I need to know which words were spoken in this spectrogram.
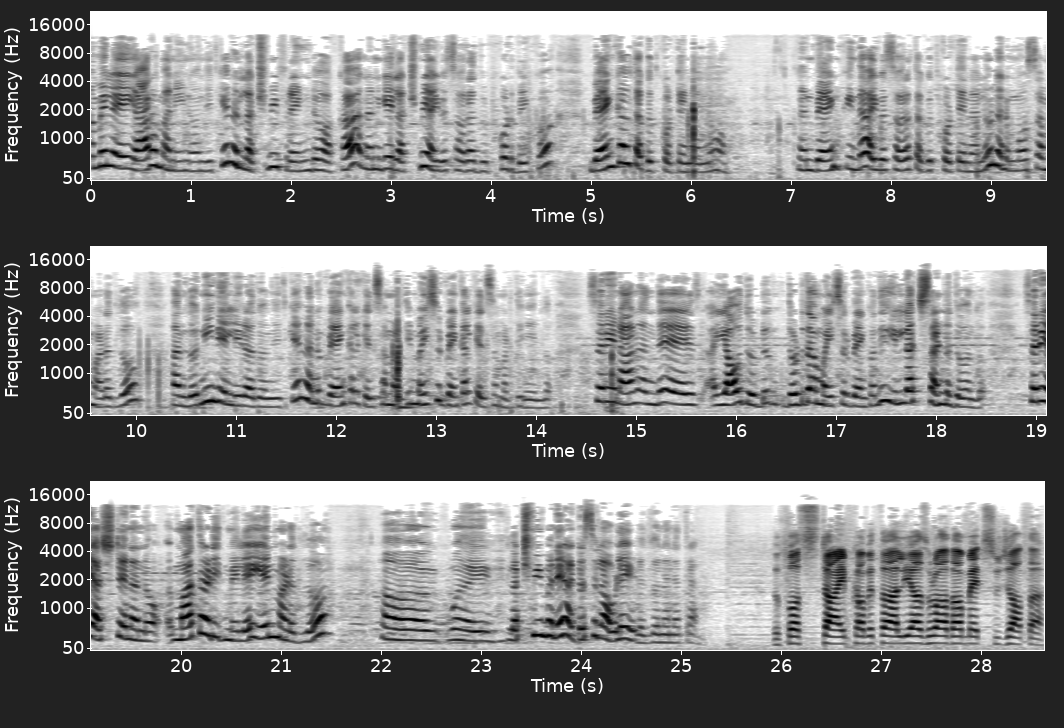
ಆಮೇಲೆ ಯಾರಮ್ಮ ನೀನು ಅಂದಿದ್ದಕ್ಕೆ ನನ್ನ ಲಕ್ಷ್ಮಿ ಫ್ರೆಂಡು ಅಕ್ಕ. ನನಗೆ ಲಕ್ಷ್ಮಿ ಐವತ್ತು ಸಾವಿರ ದುಡ್ಡು ಕೊಡಬೇಕು. ಬ್ಯಾಂಕಲ್ಲಿ ತೆಗೆದುಕೊಟ್ಟೆ ನಾನು. ನಾನು ಬ್ಯಾಂಕಿಂದ ಐವತ್ತು ಸಾವಿರ ತೆಗೆದುಕೊಟ್ಟೆ ನಾನು. ನನಗೆ ಮೋಸ ಮಾಡಿದ್ಲು, ಅಂದ್ಲು. ನೀನು ಎಲ್ಲಿರೋದು ಅಂದಿದ್ದಕ್ಕೆ ನಾನು ಬ್ಯಾಂಕಲ್ಲಿ ಕೆಲಸ ಮಾಡ್ತೀನಿ ಮೈಸೂರು ಬ್ಯಾಂಕಲ್ಲಿ ಕೆಲಸ ಮಾಡ್ತೀನಿ ಅಂದ್ಲು. ಸರಿ ನಾನು ಅಂದೆ ಯಾವ ದೊಡ್ಡ, ದೊಡ್ಡದ ಮೈಸೂರು ಬ್ಯಾಂಕ್ ಅಂದ್ರೆ ಇಲ್ಲ, ಸಣ್ಣದು ಅಂದ್ಲು. ಸರಿ, ಅಷ್ಟೇ ನಾನು. ಮಾತಾಡಿದ ಮೇಲೆ ಏನು ಮಾಡಿದ್ಲು? ಲಕ್ಷ್ಮಿ ಮನೆ ಅಡ್ರೆಸ್ಸಲ್ಲಿ ಅವಳೇ ಹೇಳಿದ್ಲು ನನ್ನ ಹತ್ರ. The first time Kavita alias Radha met Sujata,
